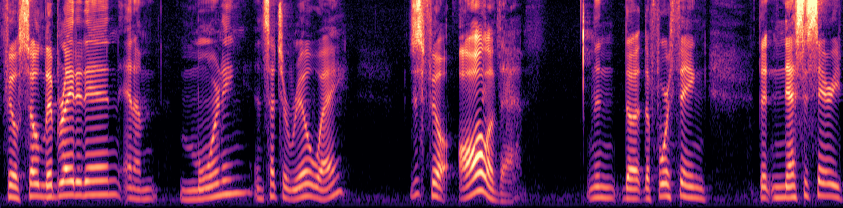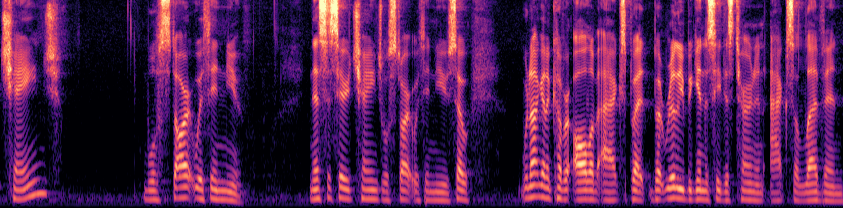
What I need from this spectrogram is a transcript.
feel so liberated in and I'm mourning in such a real way. Just feel all of that. And then the, the fourth thing that necessary change will start within you. Necessary change will start within you. So we're not going to cover all of Acts, but, but really begin to see this turn in Acts 11,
